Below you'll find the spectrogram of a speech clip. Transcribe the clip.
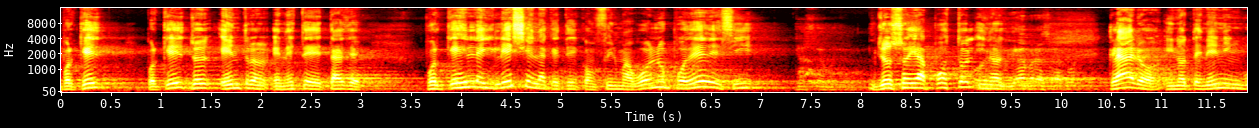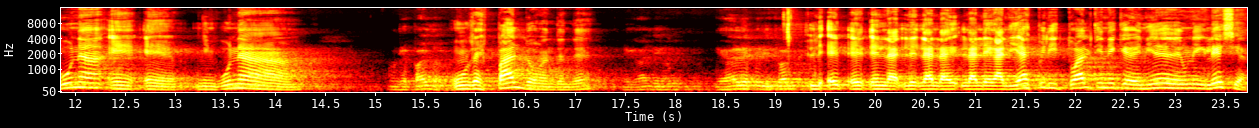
¿Por qué, por qué yo entro en este detalle? Porque es la iglesia la que te confirma. Vos no podés decir, yo soy apóstol y no... Claro, y no tener ninguna, eh, eh, ninguna, Un respaldo. un respaldo, ¿me entendés? Legal, espiritual. Le- en la, la- la- la legalidad espiritual tiene que venir desde una iglesia,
